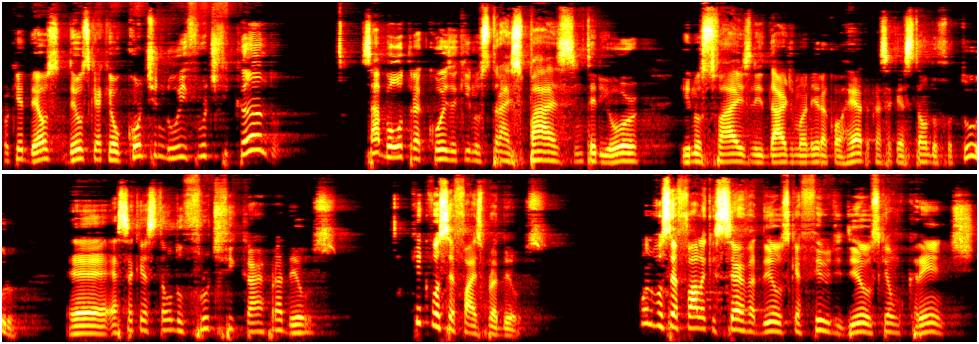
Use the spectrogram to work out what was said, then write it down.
porque Deus, Deus quer que eu continue frutificando. Sabe outra coisa que nos traz paz interior e nos faz lidar de maneira correta com essa questão do futuro? É essa questão do frutificar para Deus. O que, que você faz para Deus? Quando você fala que serve a Deus, que é filho de Deus, que é um crente,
